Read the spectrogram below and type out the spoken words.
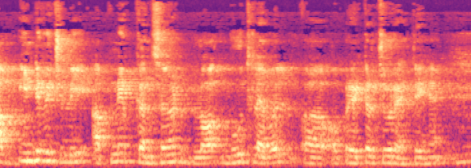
आप इंडिविजुअली अपने concern block booth level operator जो रहते हैं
